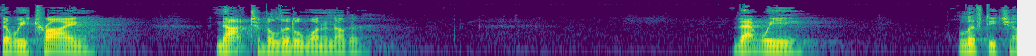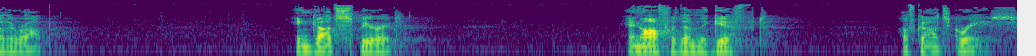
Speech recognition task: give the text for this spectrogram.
That we try not to belittle one another. That we lift each other up in God's Spirit and offer them the gift of God's grace.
